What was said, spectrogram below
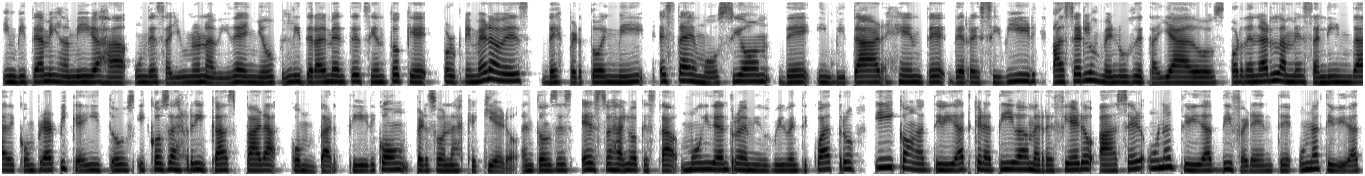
Invité a mis amigas a un desayuno navideño. Literalmente siento que por primera vez despertó en mí esta emoción de invitar gente, de recibir, hacer los menús detallados, ordenar la mesa linda, de comprar piqueditos y cosas ricas para comer compartir con personas que quiero. Entonces, esto es algo que está muy dentro de mi 2024 y con actividad creativa me refiero a hacer una actividad diferente, una actividad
